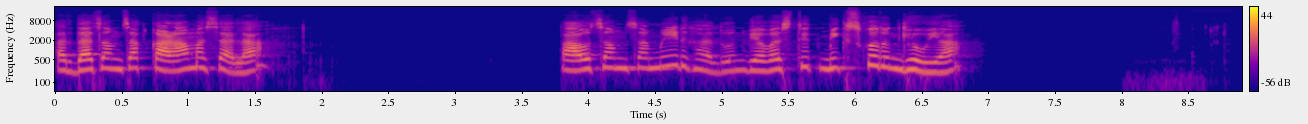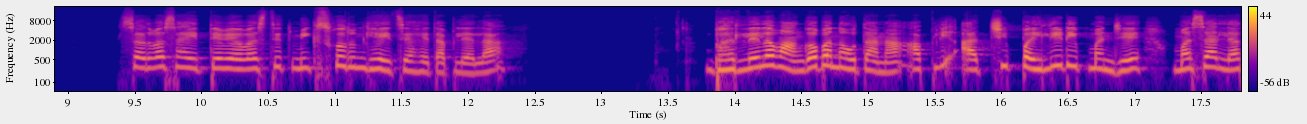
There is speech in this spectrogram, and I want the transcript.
अर्धा चमचा काळा मसाला पाव चमचा मीठ घालून व्यवस्थित मिक्स करून घेऊया. सर्व साहित्य व्यवस्थित मिक्स करून घ्यायचे आहेत आपल्याला. भरलेलं वांगं बनवताना आपली आजची पहिली टीप म्हणजे मसाल्यात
